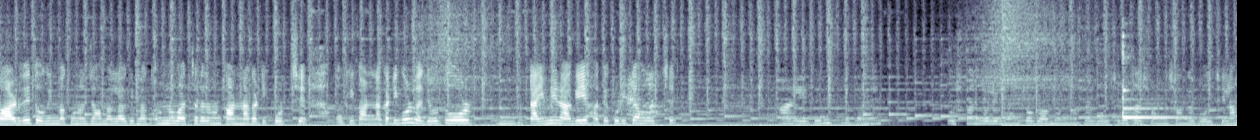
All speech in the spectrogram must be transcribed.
পারবে তো, কিংবা কোনো ঝামেলা কিংবা অন্য বাচ্চারা যেমন কান্নাকাটি করছে, ও কি কান্নাকাটি করবে? যেহেতু ওর টাইমের আগেই হাতে কড়িটা হচ্ছে। আর এই যে এখানে পুষ্পাঞ্জলি মন্ত্র ব্রাহ্মণ মশাই বলছিল, তার সঙ্গে সঙ্গে বলছিলাম।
